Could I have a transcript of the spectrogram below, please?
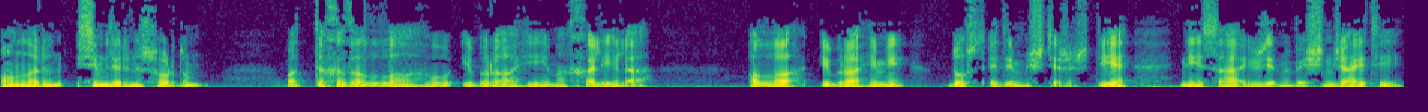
Onların isimlerini sordum. وَاتَّخَذَ İbrahim'e halila. Allah İbrahim'i dost edinmiştir diye Nisa 125. ayeti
